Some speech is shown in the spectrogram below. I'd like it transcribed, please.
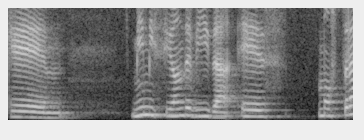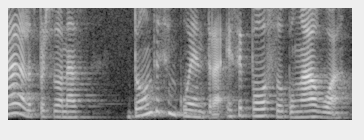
que mi misión de vida es mostrar a las personas dónde se encuentra ese pozo con agua,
